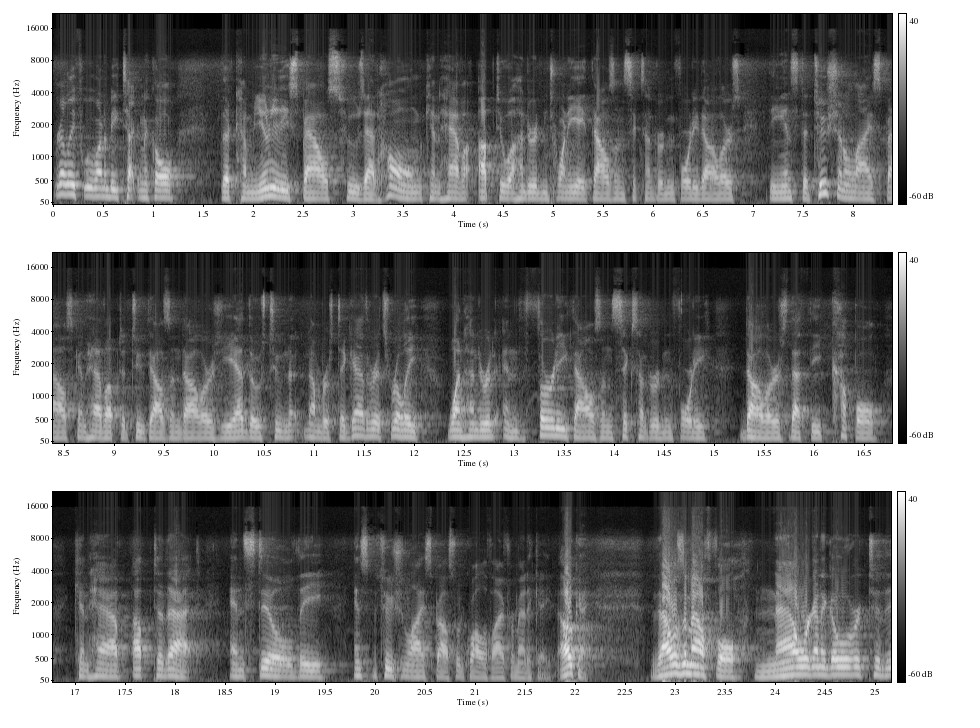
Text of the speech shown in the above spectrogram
Really, if we want to be technical, the community spouse who's at home can have up to $128,640. The institutionalized spouse can have up to $2,000. You add those two numbers together, it's really $130,640 that the couple can have up to that, and still the institutionalized spouse would qualify for Medicaid. Okay. That was a mouthful. Now we're going to go over to the,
